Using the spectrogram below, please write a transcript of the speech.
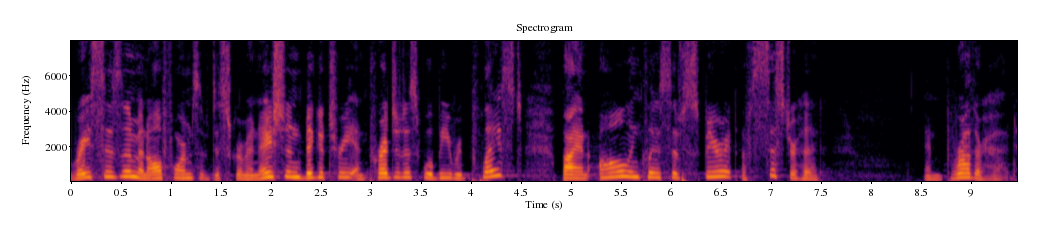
Racism and all forms of discrimination, bigotry, and prejudice will be replaced by an all inclusive spirit of sisterhood and brotherhood.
